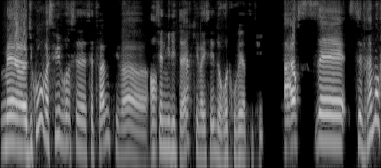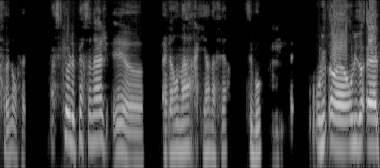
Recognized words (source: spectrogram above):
Mais euh, du coup, on va suivre ce- cette femme qui va, euh, ancienne militaire, qui va essayer de retrouver la petite fille. Alors, c'est c'est vraiment fun, en fait. Parce que le personnage est... Euh, elle en a rien à faire. C'est beau. On lui, euh, on lui, elle,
